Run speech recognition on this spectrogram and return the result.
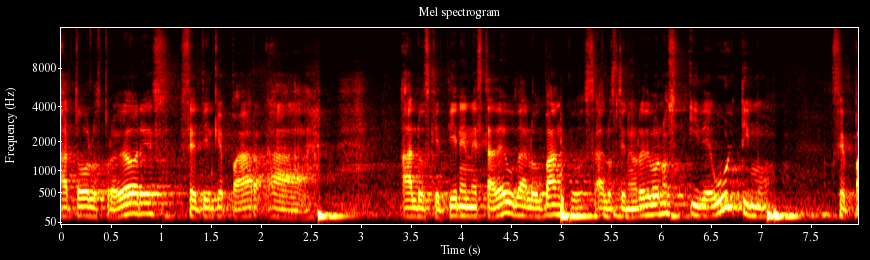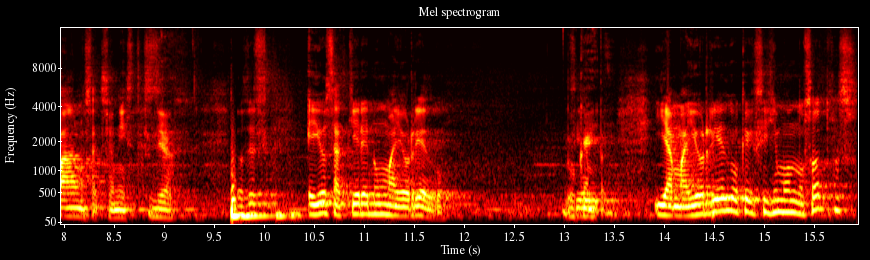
a todos los proveedores, se tiene que pagar a, a los que tienen esta deuda, a los bancos, a los tenedores de bonos y de último se pagan los accionistas. Entonces ellos adquieren un mayor riesgo. Siempre. Y a mayor riesgo que exigimos nosotros.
